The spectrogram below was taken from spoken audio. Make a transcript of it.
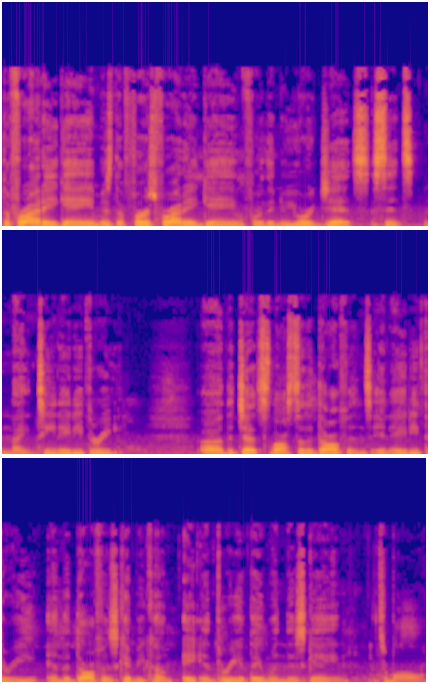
The Friday game is the first Friday game for the New York Jets since 1983. Uh, the Jets lost to the Dolphins in 83, and the Dolphins can become 8 and 3 if they win this game tomorrow.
